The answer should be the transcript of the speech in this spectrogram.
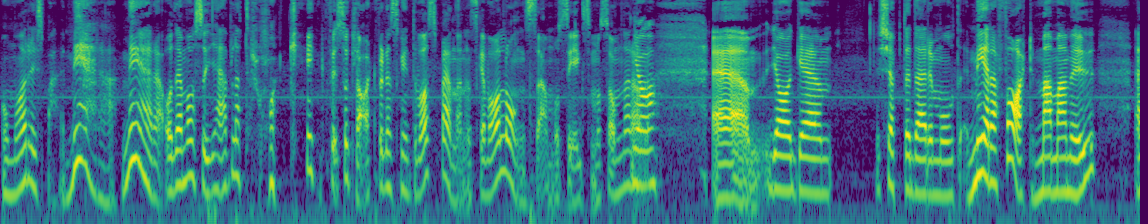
och Morris bara mera, mera. Och den var så jävla tråkig. För, såklart, för den ska inte vara spännande. Den ska vara långsam och seg som att somna ja. Eh, jag eh, köpte däremot Mera fart, Mamma Mu. Eh,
